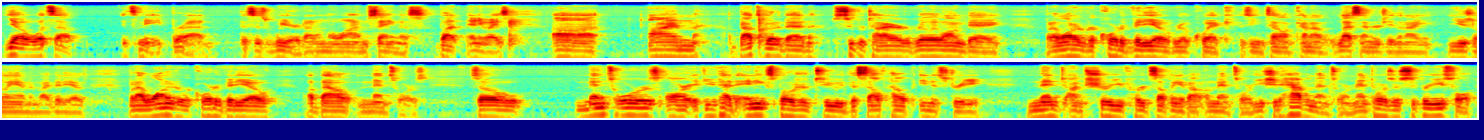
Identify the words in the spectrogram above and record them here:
Yo, what's up? It's me, Brad. This is weird. I don't know why I'm saying this. But, anyways, uh, I'm about to go to bed, super tired, really long day. But I wanted to record a video real quick. As you can tell, I'm kind of less energy than I usually am in my videos. But I wanted to record a video about mentors. So, mentors are, if you've had any exposure to the self help industry, ment- I'm sure you've heard something about a mentor. You should have a mentor. Mentors are super useful.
